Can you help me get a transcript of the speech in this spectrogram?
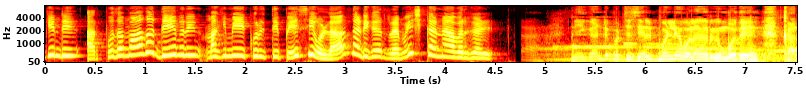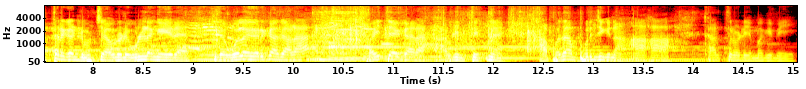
என்று அற்புதமாக தேவனின் மகிமையை குறித்து பேசியுள்ளார் நடிகர் ரமேஷ் கண்ணா அவர்கள். நீ கண்டுபிடிச்ச செல்போன்லேயே உலகம் இருக்கும்போது கர்த்தர் கண்டுபிடிச்ச அவருடைய உள்ளங்கையில் இந்த உலகம் இருக்காதாடா? வைத்தியக்காரா? அப்படின்னு திட்டினேன். அப்போ தான் ஆஹா கர்த்தருடைய மகிமை.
